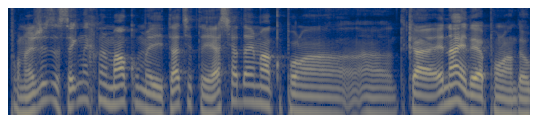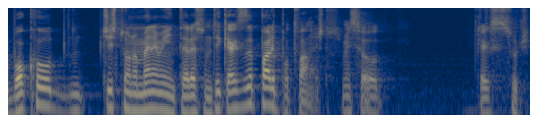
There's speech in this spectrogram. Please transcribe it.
Понеже засегнахме малко медитацията, и аз сега дай малко по а, така, една идея по-надълбоко, чисто на мен ми е интересно. Ти как се запали по това нещо? В смисъл, как се случи?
